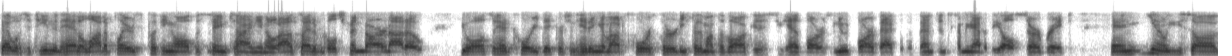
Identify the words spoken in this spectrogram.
that was a team that had a lot of players clicking all at the same time. You know, outside of Goldschmidt and Arenado, you also had Corey Dickerson hitting about 430 for the month of August. You had Lars Nootbaar back with a vengeance coming out of the All Star break. And, you know, you saw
